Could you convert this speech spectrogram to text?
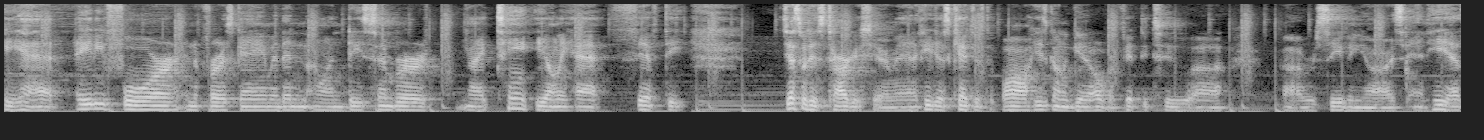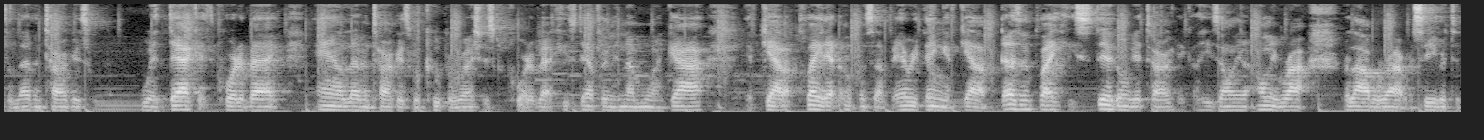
He had 84 in the first game, and then on December 19th, he only had 50. Just with his target share, man, if he just catches the ball, he's going to get over 52 uh, uh, receiving yards, and he has 11 targets with Dak as quarterback and 11 targets with Cooper Rush as quarterback. He's definitely the number one guy. If Gallup play, that opens up everything. If Gallup doesn't play, he's still gonna get targeted because he's only the only reliable wide receiver to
